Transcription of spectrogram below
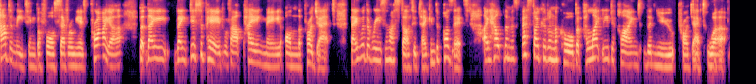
had a meeting before several years prior, but they they disappeared without paying me on the project. They were the reason I started taking deposits. I helped them as best I could on the call, but politely declined the new project work.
